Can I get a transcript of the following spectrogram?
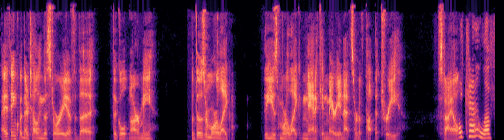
I think, when they're telling the story of the the Golden Army. But those are more like they use more like mannequin marionette sort of puppetry style. I kind of love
